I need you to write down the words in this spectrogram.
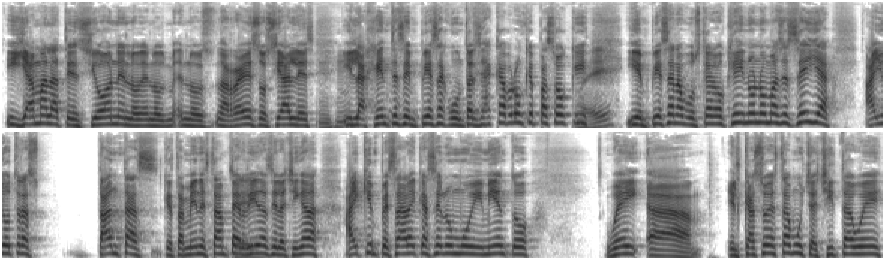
y llama la atención en, lo- en los- en los- las redes sociales, y la gente se empieza a juntar, dice, ah, cabrón, ¿qué pasó aquí? Y empiezan a buscar, ok, no, nomás es ella. Hay otras tantas que también están Sí. perdidas y la chingada. Hay que empezar, hay que hacer un movimiento. Güey, ah, el caso de esta muchachita, güey,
